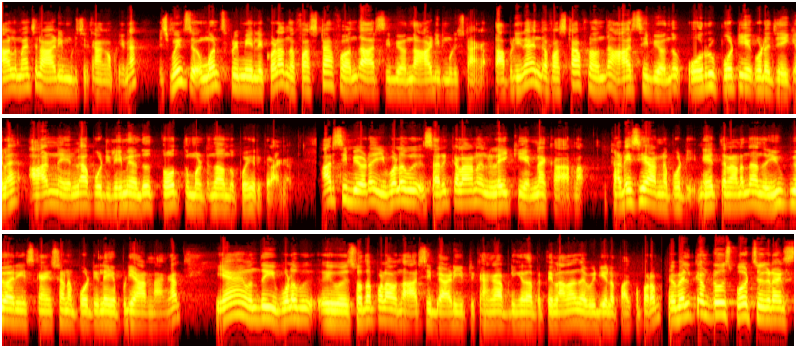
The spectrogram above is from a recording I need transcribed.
நாலு மேட்ச்சில் ஆடி முடிச்சிருக்காங்க அப்படின்னா which means women's premier league கூட அந்த ஃபர்ஸ்ட் ஹாஃப் வந்து ஆர்சிபி வந்து ஆடி முடிச்சிட்டாங்க. அப்படின்னா இந்த ஃபர்ஸ்ட் ஹாஃபில் வந்து ஆர்சிபி வந்து ஒரு போட்டியை கூட ஜெயிக்கல. ஆடின எல்லா போட்டியிலையுமே வந்து தோத்து மட்டும்தான் வந்து போயிருக்கிறாங்க. ஆர்சிபியோட இவ்வளவு சறுக்கலான நிலைக்கு என்ன காரணம்? கடைசி ஆடின போட்டி நேற்று நடந்த அந்த யூபி வாரியர்ஸ் போட்டியில் எப்படி ஆடினாங்க? ஏன் வந்து இவ்வளவு சொதப்பலாக வந்து ஆர்சிபி ஆடிட்டு இருக்காங்க அப்படிங்கிறத பற்றிலாம் தான் இந்த வீடியோவில் பார்க்க போகிறோம் welcome to sports Vikatan's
